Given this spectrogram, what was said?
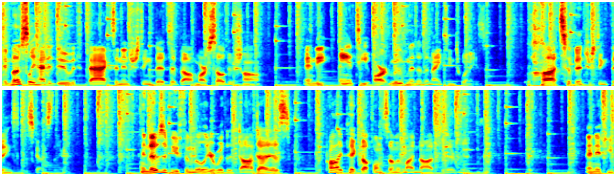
It mostly had to do with facts and interesting bits about Marcel Duchamp and the anti art movement of the 1920s. Lots of interesting things to discuss there. And those of you familiar with the Dadaists probably picked up on some of my nods to their movement. And if you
